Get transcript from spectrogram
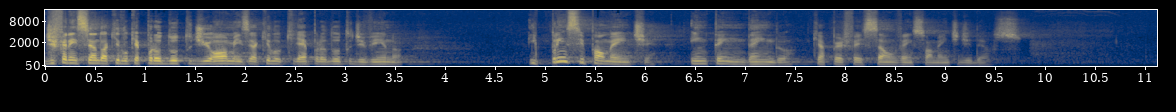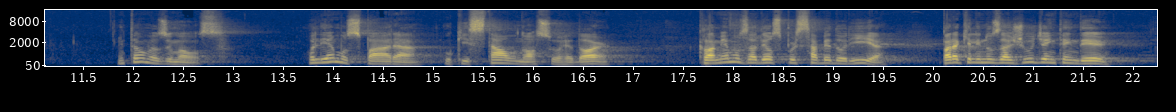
diferenciando aquilo que é produto de homens e aquilo que é produto divino. E principalmente entendendo que a perfeição vem somente de Deus. Então, meus irmãos, Olhemos para o que está ao nosso redor, clamemos a Deus por sabedoria, para que Ele nos ajude a entender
